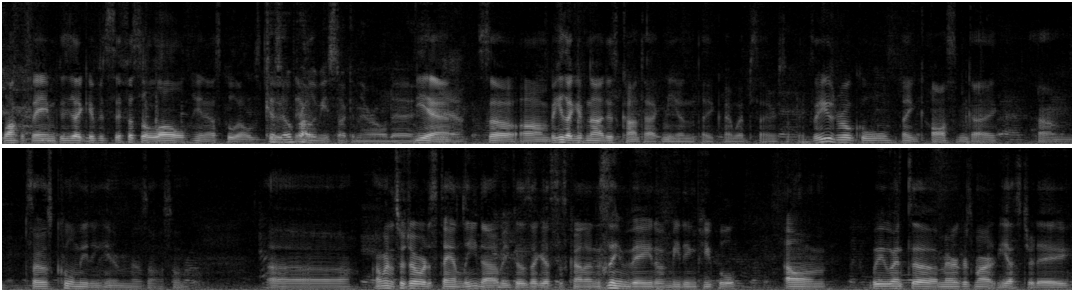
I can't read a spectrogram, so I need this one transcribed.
Walk of Fame. Because he's like, if it's if it's a lull, you know, that's cool. I'll Because he'll there. probably be stuck in there all day. Yeah. Yeah. So, um, but he's like, if not, just contact me on like my website or something. So he was real cool, like awesome guy. Um, so it was cool meeting him. It was awesome. Uh, I'm gonna switch over to Stan Lee now because I guess it's kind of in the same vein of meeting people. Um, we went to AmericasMart yesterday.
